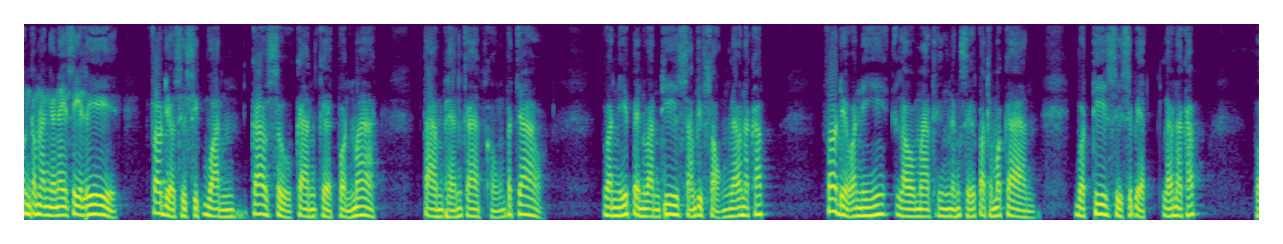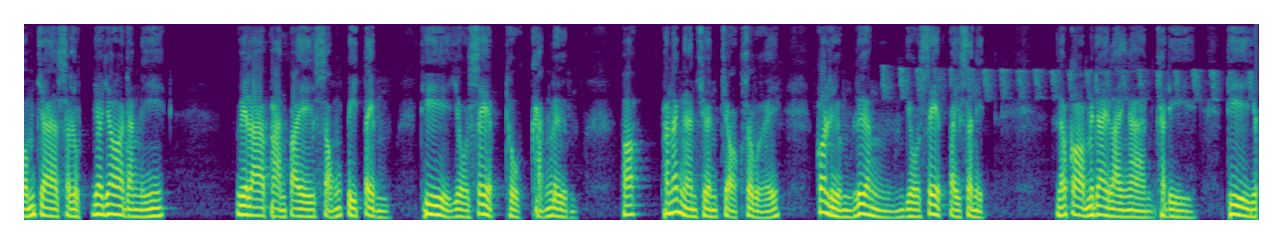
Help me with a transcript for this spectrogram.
คุณกำลังอยู่ในซีรีส์เฝ้าเดี่ยว40วันก้าวสู่การเกิดผลมาก ตามแผนการของพระเจ้า วันนี้เป็นวันที่ 32 แล้วนะครับ เฝ้าเดี่ยววันนี้เรามาถึงหนังสือปฐมกาลบทที่ 41 แล้วนะครับ ผมจะสรุปย่อๆดังนี้ เวลาผ่านไป 2 ปีเต็มที่โยเซฟถูกขังลืม เพราะพนักงานเชิญจอกเสวย ก็ลืมเรื่องโยเซฟไปสนิท แล้วก็ไม่ได้รายงานคดีที่โย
